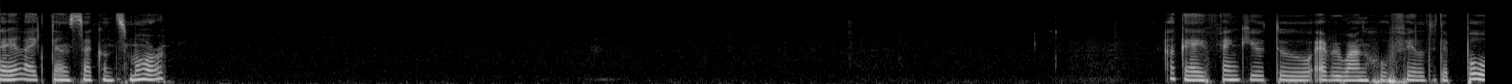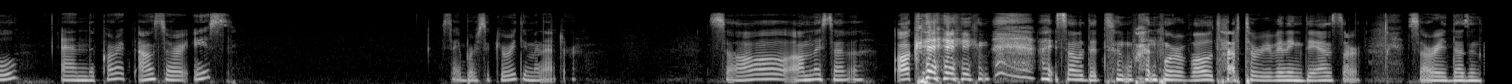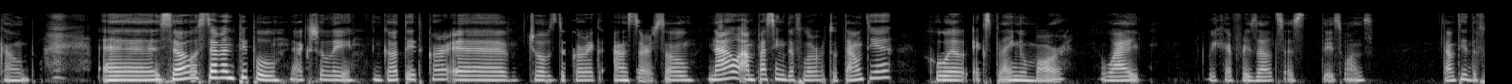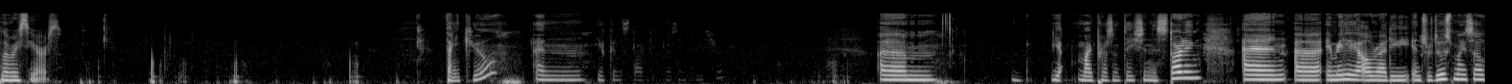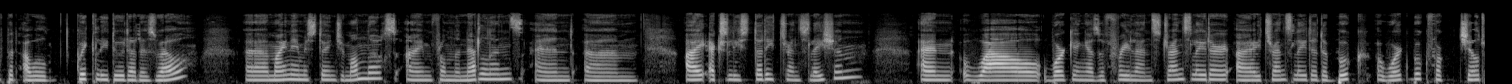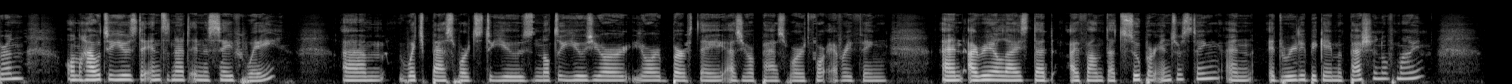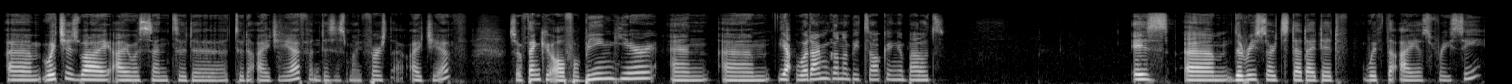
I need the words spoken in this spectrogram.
Okay, like 10 seconds more. Okay, thank you to everyone who filled the poll. And the correct answer is Cybersecurity Manager. So only seven, Okay, I saw that one more vote after revealing the answer. Sorry, it doesn't count. Uh, so seven people actually got it, uh, chose the correct answer. So now I'm passing the floor to Teuntje, who will explain you more why we have results as these ones. Teuntje, the floor is yours. Thank you, and you can start. Um, yeah, my presentation is starting and uh, Emilia already introduced myself, but I will quickly do that as well. Uh, my name is Teuntje Manders. I'm from the Netherlands and um, I actually studied translation. And while working as a freelance translator, I translated a book, a workbook for children on how to use the internet in a safe way um, which passwords to use, not to use your, your birthday as your password for everything. And I realized that I found that super interesting and it really became a passion of mine. Um, which is why I was sent to the to the IGF and this is my first IGF. So thank you all for being here. And um, yeah, what I'm going to be talking about is um, the research that I did with the IS3C.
